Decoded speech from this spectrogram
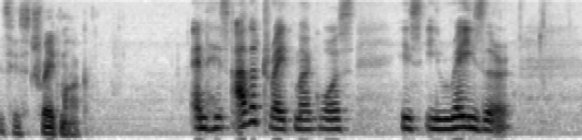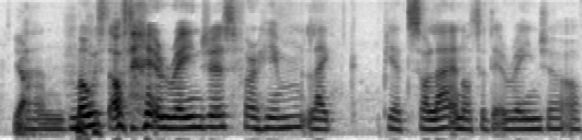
It's his trademark. And his other trademark was his eraser. Yeah. And most of the arrangers for him, like Piazzolla and also the arranger of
